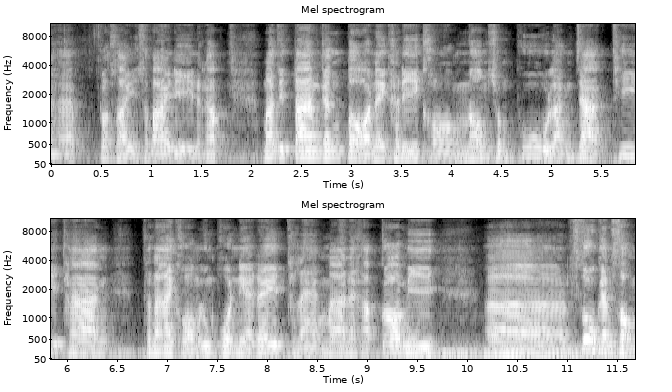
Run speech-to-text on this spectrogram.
นะฮะก็ใส่สบายดีนะครับ มาติดตามกันต่อในคดีของน้องชมพู่หลังจากที่ทางทนายของลุงพลเนี่ยได้แถลงมานะครับ ก็มีสู้กันสอง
